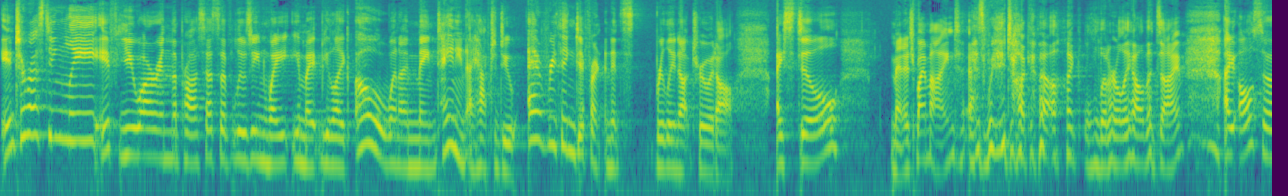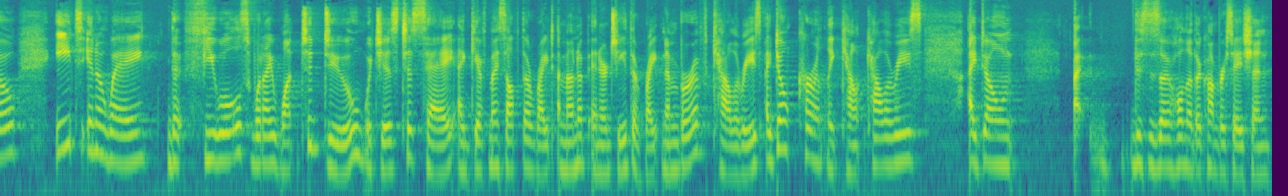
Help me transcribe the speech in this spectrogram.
Interestingly, if you are in the process of losing weight, you might be like, oh, when I'm maintaining, I have to do everything different. And it's really not true at all. I still manage my mind, as we talk about like literally all the time. I also eat in a way that fuels what I want to do, which is to say, I give myself the right amount of energy, the right number of calories. I don't currently count calories. I don't, I, this is a whole nother conversation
